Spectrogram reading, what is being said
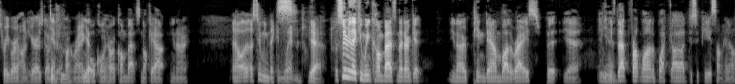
three Rohan heroes going into the front rank, Yep. all calling hero combats, knockout, you know. Uh, assuming they can win. Yeah, assuming they can win combats and they don't get you know pinned down by the race, but yeah. If, Yeah. if that front line of Blackguard disappears somehow,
